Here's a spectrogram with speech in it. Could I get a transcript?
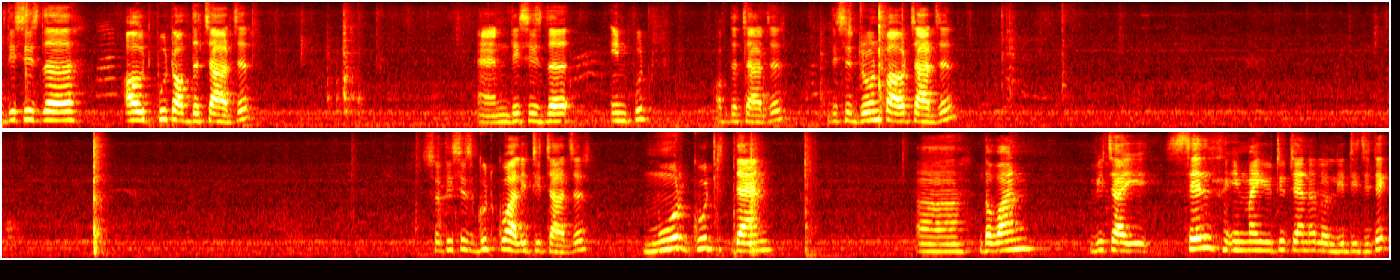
This is the output of the charger and this is the input of the charger. This is drone power charger so this is good quality charger more good than uh, the one which i sell in my youtube channel only digitech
